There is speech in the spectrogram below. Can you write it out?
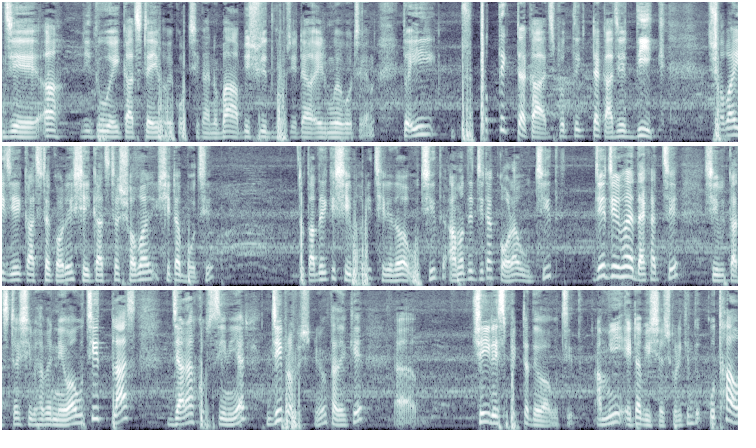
যে, আহ, ঋতু, এই কাজটা এইভাবে করছে কেন? বা বিশ্বজিৎ ঘোষ এটা এর মুখে করছে কেন? তো এই প্রত্যেকটা কাজ, প্রত্যেকটা কাজের দিক, সবাই যে কাজটা করে সেই কাজটা সবাই সেটা বোঝে। তো তাদেরকে সেভাবেই ছেড়ে দেওয়া উচিত। আমাদের যেটা করা উচিত যে যেভাবে দেখাচ্ছে, সেই কাজটা সেভাবে নেওয়া উচিত। প্লাস যারা খুব সিনিয়র যে প্রফেশনীয় তাদেরকে সেই রেসপেক্টটা দেওয়া উচিত। আমি এটা বিশ্বাস করি। কিন্তু কোথাও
